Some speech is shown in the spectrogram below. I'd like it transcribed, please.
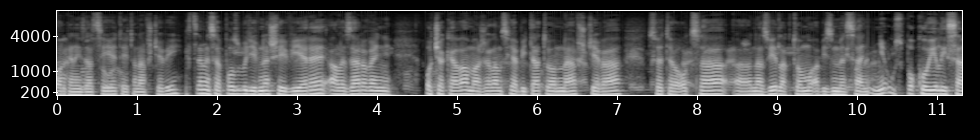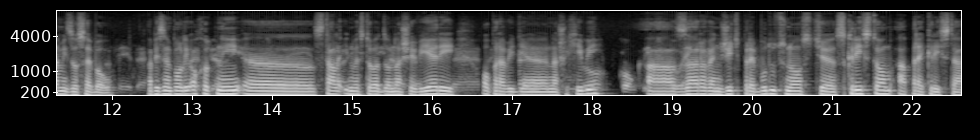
organizácie tejto návštevy. Chceme sa pozbudiť v našej viere, ale zároveň očakávam a želám si, aby táto návšteva svätého Otca nás viedla k tomu, aby sme sa neuspokojili sami so sebou aby sme boli ochotní stále investovať do našej viery, opraviť naše chyby a zároveň žiť pre budúcnosť s Kristom a pre Krista.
